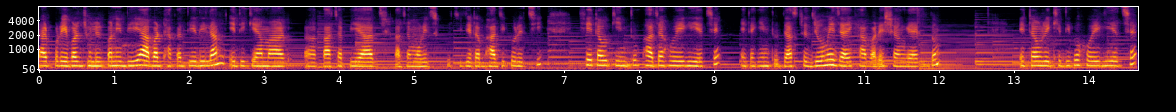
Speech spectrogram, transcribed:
তারপরে এবার ঝোলের পানি দিয়ে আবার ঢাকা দিয়ে দিলাম। এদিকে আমার কাঁচা পেঁয়াজ কাঁচা মরিচ কুচি যেটা ভাজি করেছি, সেটাও কিন্তু ভাজা হয়ে গিয়েছে। এটা কিন্তু জাস্ট জমে যায় খাবারের সঙ্গে একদম। এটাও রেখে দিব, হয়ে গিয়েছে।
